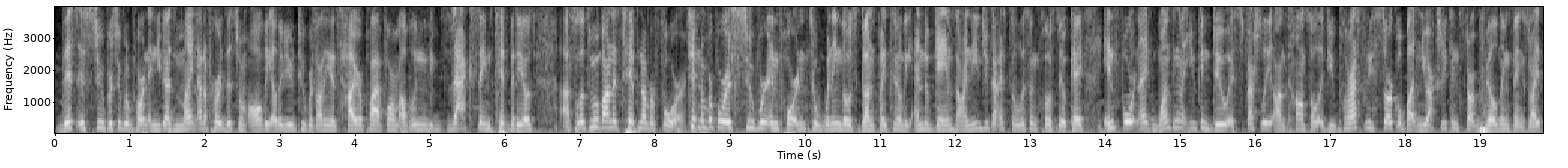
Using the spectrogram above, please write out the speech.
this is super super important and you guys might not have heard this from all the other youtubers on the entire platform uploading the exact same tip videos. Uh, so let's move on to tip number four. Tip number four is super important to winning those gunfights you know the end of games. Now i need you guys to listen closely okay? In fortnite one thing that you can do especially on console if you press the circle button you actually can start building things right?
